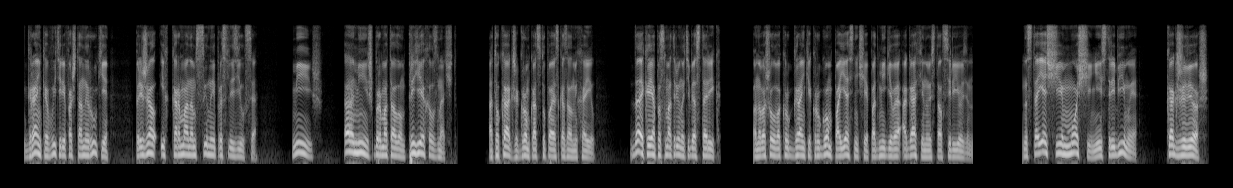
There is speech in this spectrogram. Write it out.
Гранька, вытерев о штаны руки, — прижал их к карманам сына и прослезился. «Миш! А, Миш!» — бормотал он. «Приехал, значит». «А то как же!» — громко отступая, сказал Михаил. «Дай-ка я посмотрю на тебя, старик!» Он обошел вокруг граньки кругом, поясничая, подмигивая Агафину и стал серьезен. «Настоящие мощи, неистребимые! Как живешь?»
